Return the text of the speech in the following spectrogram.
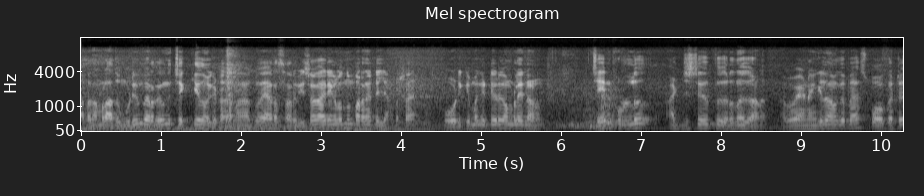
അപ്പോൾ നമ്മൾ അതും കൂടിയും വെറുതെ ഒന്ന് ചെക്ക് ചെയ്ത് നോക്കിട്ടോ. കാരണം നമുക്ക് വേറെ സർവീസോ കാര്യങ്ങളൊന്നും പറഞ്ഞിട്ടില്ല. പക്ഷേ ഓടിക്കുമ്പോൾ കിട്ടിയൊരു കംപ്ലയിന്റ് ആണ്. ചെയിൻ ഫുള്ള് അഡ്ജസ്റ്റ് ചെയ്ത് തീർന്നതാണ് അപ്പോൾ വേണമെങ്കിൽ നമുക്കിപ്പോൾ സ്പോക്കറ്റ്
